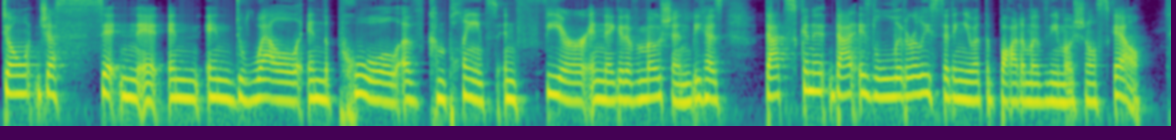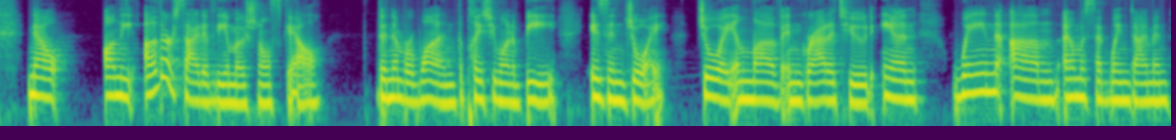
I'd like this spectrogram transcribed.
Don't just sit in it and, and dwell in the pool of complaints and fear and negative emotion because that's going to, that is literally sitting you at the bottom of the emotional scale. Now, on the other side of the emotional scale, the number one, the place you want to be is in joy, joy and love and gratitude. And Wayne, um, I almost said Wayne Diamond.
